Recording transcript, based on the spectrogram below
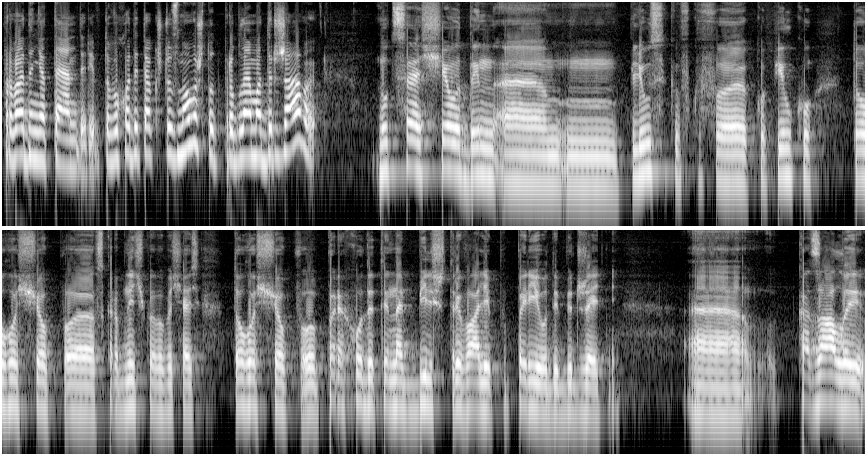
проведення тендерів. То виходить так, що знову ж тут проблема держави. Ну, це ще один е, м, плюсик в, копілку того, щоб е, в скарбничку, вибачаюсь, того, щоб е, переходити на більш тривалі періоди бюджетні. Е, казали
